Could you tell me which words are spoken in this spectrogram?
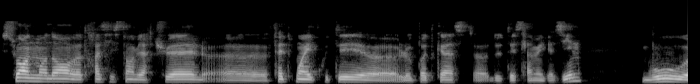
soit en demandant à votre assistant virtuel, euh, faites-moi écouter le podcast de Tesla Magazine. Vous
